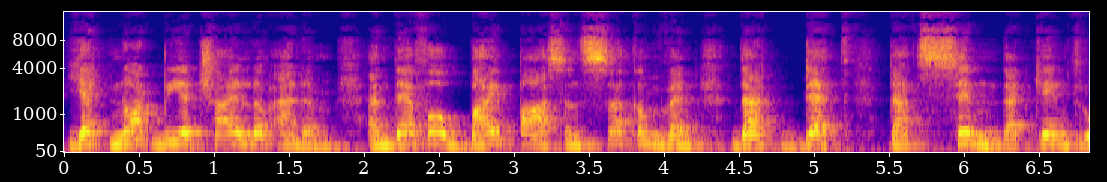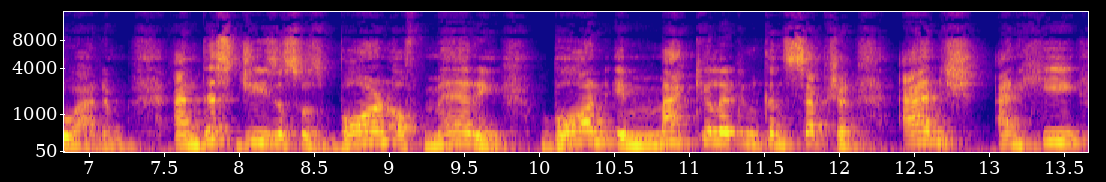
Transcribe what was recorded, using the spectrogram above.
yet not be a child of Adam, and therefore bypass and circumvent that death, that sin that came through Adam. And this Jesus was born of Mary, born immaculate in conception, and, and he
